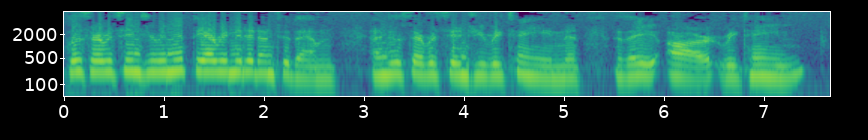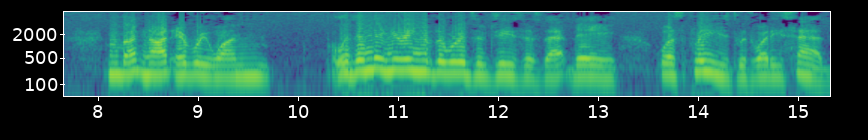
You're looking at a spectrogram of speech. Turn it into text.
Whosoever sins ye remit, they are remitted unto them, and whosoever sins ye retain, they are retained. But not everyone within the hearing of the words of Jesus that day was pleased with what he said.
